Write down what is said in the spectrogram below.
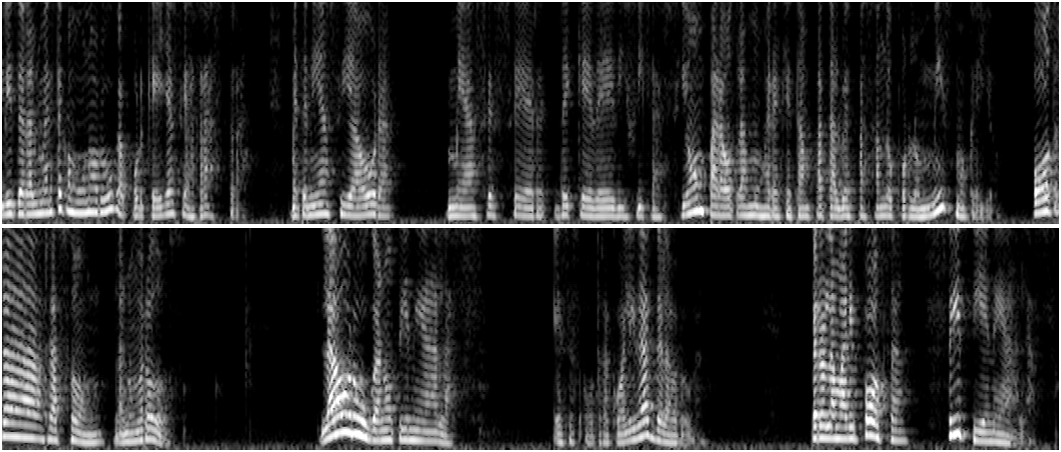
literalmente como una oruga, porque ella se arrastra. Me tenía así ahora, me hace ser de que de edificación para otras mujeres que están tal vez pasando por lo mismo que yo. Otra razón, la número dos. La oruga no tiene alas. Esa es otra cualidad de la oruga. Pero la mariposa sí tiene alas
